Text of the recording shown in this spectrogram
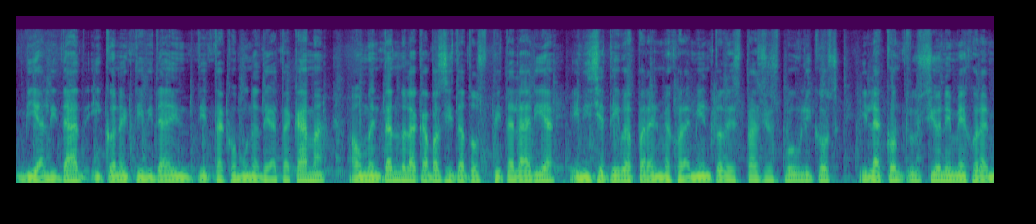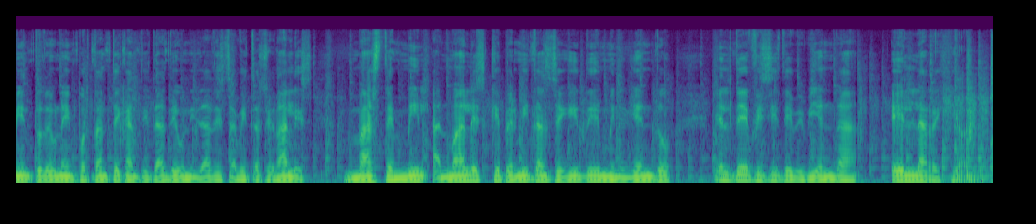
vialidad y conectividad en distintas comunas de Atacama, aumentando la capacidad hospitalaria, iniciativas para el mejoramiento de espacios públicos y la construcción y mejoramiento de una importante cantidad de unidades habitacionales, más de mil anuales que permitan seguir disminuyendo el déficit de vivienda en la región.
